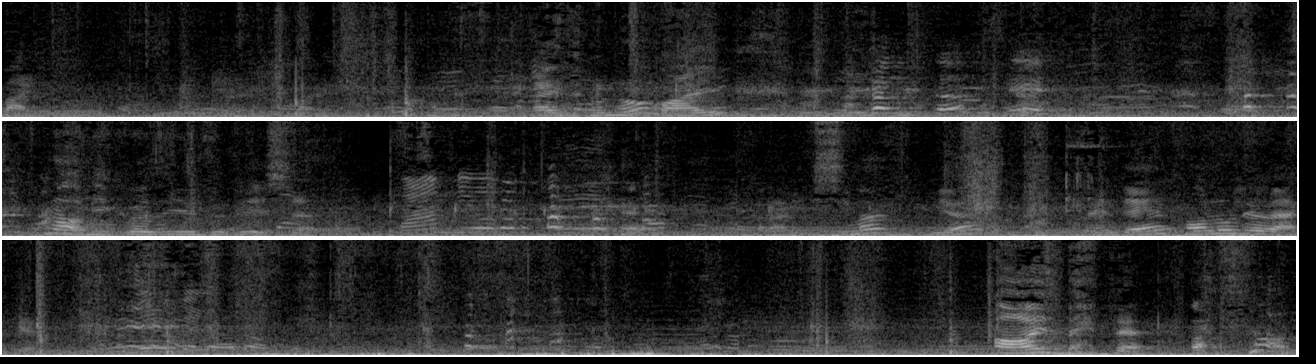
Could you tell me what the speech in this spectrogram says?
Bye. I don't know why. I'm so sick. No, because you do this. Okay. Bravissima. Yeah. And then follow the racket. Oh, it's better. But not.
